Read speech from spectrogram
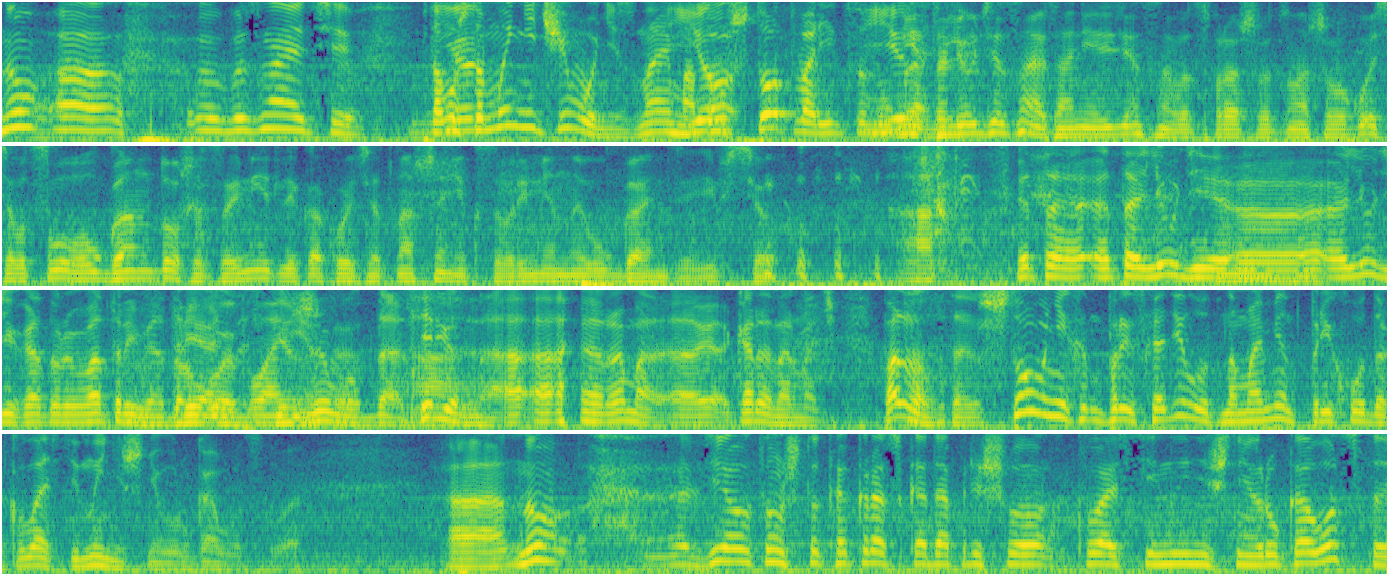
Ну, а, вы знаете... Потому я- что мы ничего не знаем о я- том, что творится в Уганде. Это люди знают, они единственное вот спрашивают у нашего гостя, вот слово угандошица имеет ли какое-то отношение к современной Уганде, и все. Это, это люди, э, люди, которые в отрыве от другой реальности живут. Да, серьезно. А, а, Роман, а, Карен Арманович, пожалуйста, что у них происходило вот на момент прихода к власти нынешнего руководства? А, ну, дело в том, что как раз когда пришло к власти нынешнее руководство,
